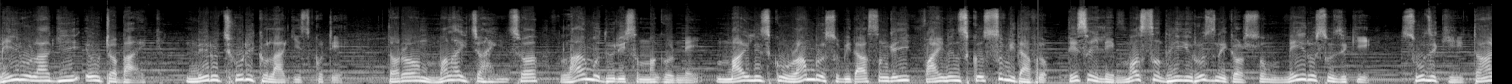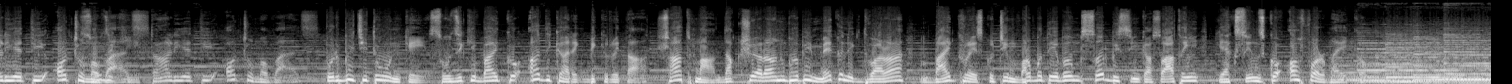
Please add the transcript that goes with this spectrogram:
मेरो लागि एउटा बाइक मेरो छोरीको लागि स्कुटी। तर मलाई चाहिन्छ लामो दूरीसम्म घुर्ने। माइलेजको राम्रो सुविधासँगै फाइनेन्सको सुविधा भयो। त्यसैले म सधैँ रोज्ने गर्छु मेरो Suzuki. Suzuki Tadhiyati automobiles. Tadhiyati automobiles. पूर्वी चितवनकै सुजुकी बाइकको आधिकारिक विक्रेता साथमा दक्ष र अनुभवी मेकानिकद्वारा बाइक र स्कुटी मर्मत एवं सर्भिसिङका साथै एक्सचेन्जको अफर भएको।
